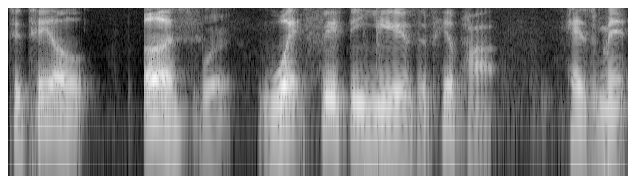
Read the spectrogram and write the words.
to tell us What? what 50 years of hip hop has meant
